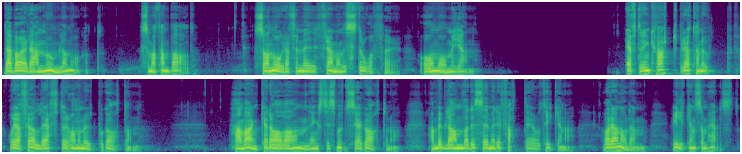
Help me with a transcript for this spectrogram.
Där började han mumla något, som att han bad. Sa några för mig främmande strofer om och om igen. Efter en kvart bröt han upp och jag följde efter honom ut på gatan. Han vankade av och an längs de smutsiga gatorna. Han beblandade sig med de fattiga och tiggarna, var en av dem, vilken som helst.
